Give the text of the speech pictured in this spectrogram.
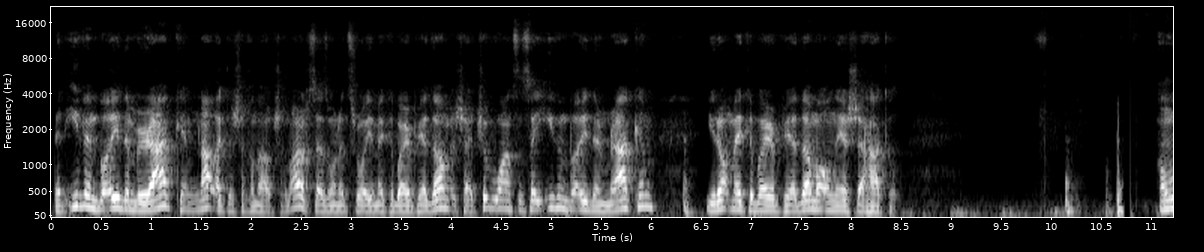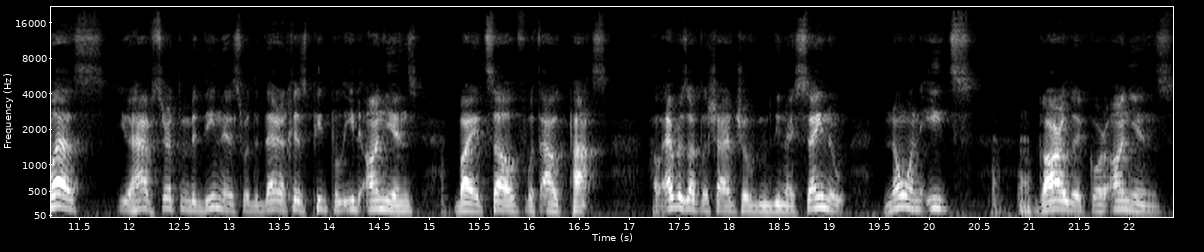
that even ba'idim mirakim, not like the. Shulchan Aruch says when it's raw you make a boyer priyadom. Shar Tshuva wants to say even ba'idim mirakim, you don't make a boyer priyadom, only a shahakal. Unless you have certain medinas where the derech is people eat onions by itself without pas. However, Zakla Shar Tshuva Medina Seinu, no one eats garlic or onions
